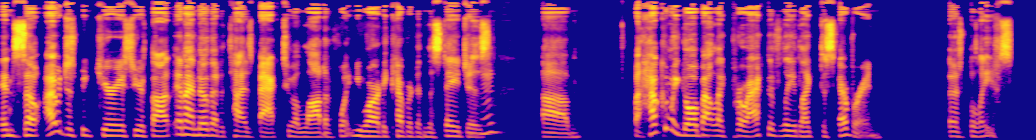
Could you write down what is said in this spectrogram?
And so I would just be curious your thought. And I know that it ties back to a lot of what you already covered in the stages. Mm-hmm. Um, but how can we go about like proactively like discovering those beliefs?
